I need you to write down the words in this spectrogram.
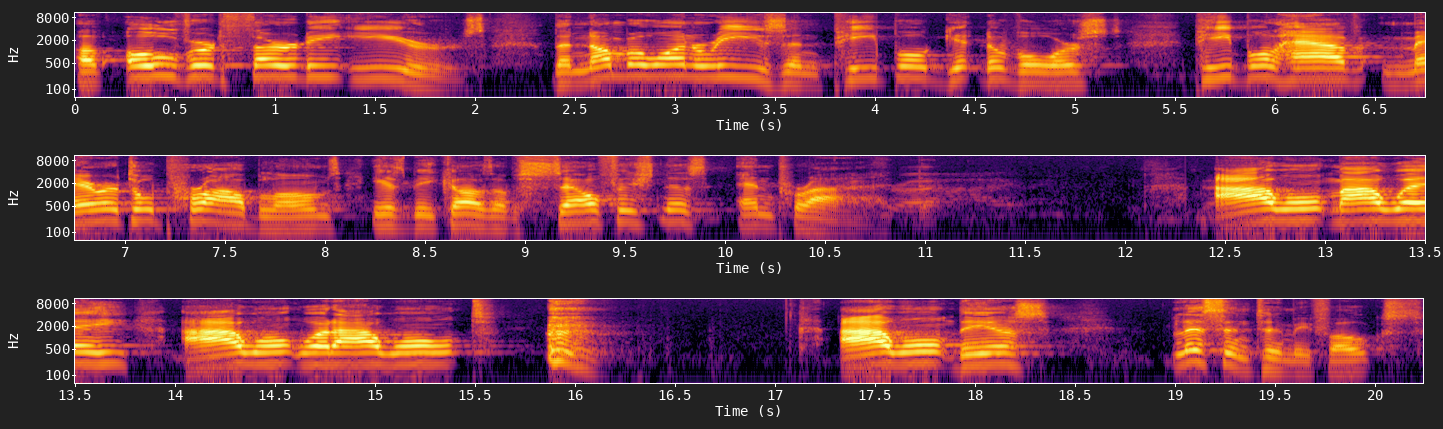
of over 30 years, the number one reason people get divorced, people have marital problems, is because of selfishness and pride. I want my way. I want what I want. I want this. Listen to me, folks.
